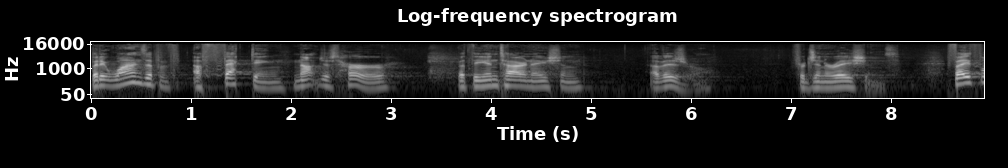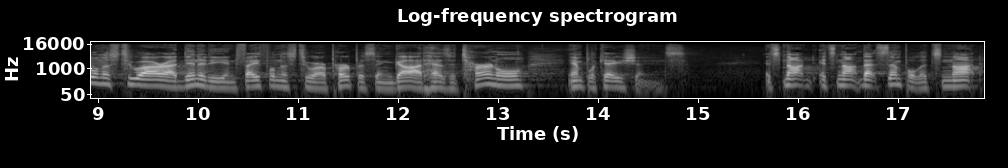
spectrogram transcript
But it winds up affecting not just her, but the entire nation of Israel for generations. Faithfulness to our identity and faithfulness to our purpose in God has eternal implications. It's not, it's not that simple. It's not,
